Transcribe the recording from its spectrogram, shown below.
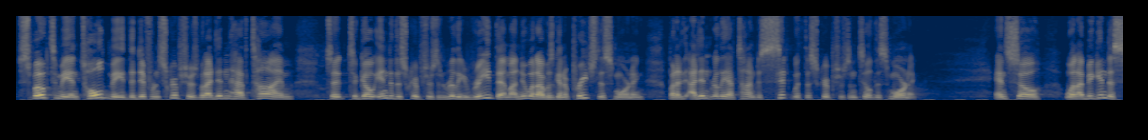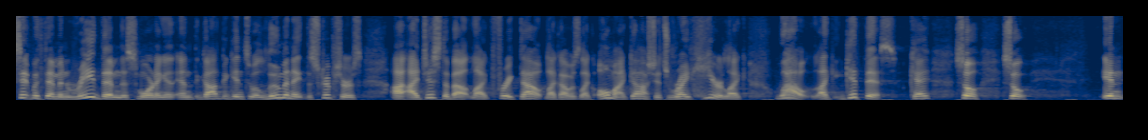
spoke to me and told me the different scriptures, but I didn't have time to, to go into the scriptures and really read them. I knew what I was going to preach this morning, but I, I didn't really have time to sit with the scriptures until this morning. And so when I begin to sit with them and read them this morning, and, and God began to illuminate the scriptures, I, I, just about like freaked out. Like I was like, oh my gosh, it's right here. Like, wow, like get this, okay? So, so in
